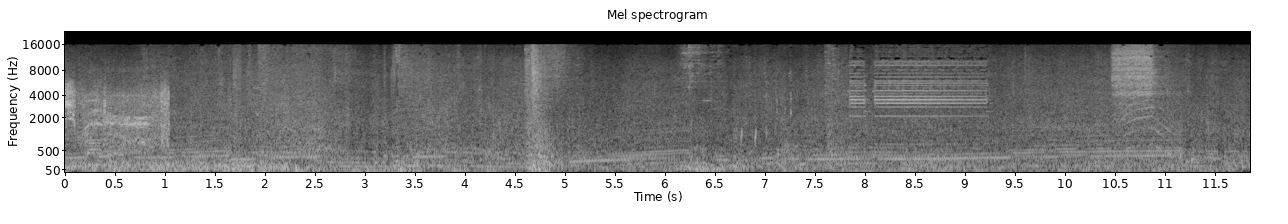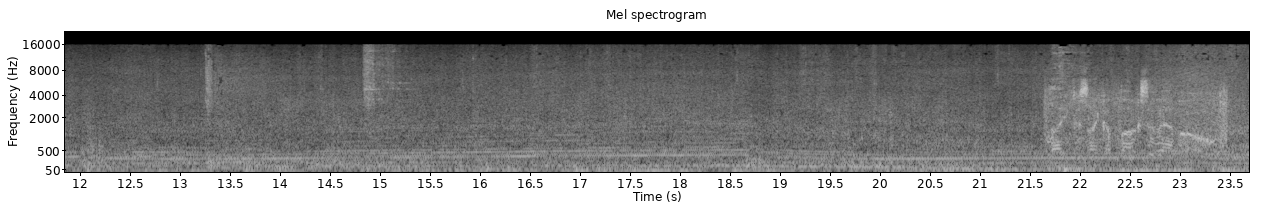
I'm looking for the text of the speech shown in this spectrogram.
much better. Life is like a box of ammo.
